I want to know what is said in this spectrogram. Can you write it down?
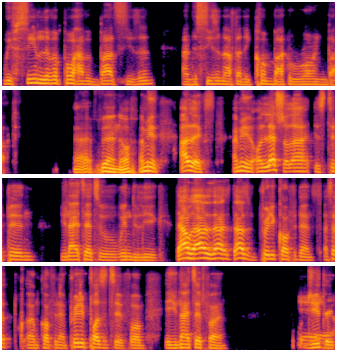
we've seen Liverpool have a bad season, and the season after they come back roaring back. Uh, fair enough. I mean, Alex. I mean, unless Shola is tipping United to win the league, that was that was that, that was pretty confident. I said um, confident, pretty positive from a United fan. Do you Yeah, think?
